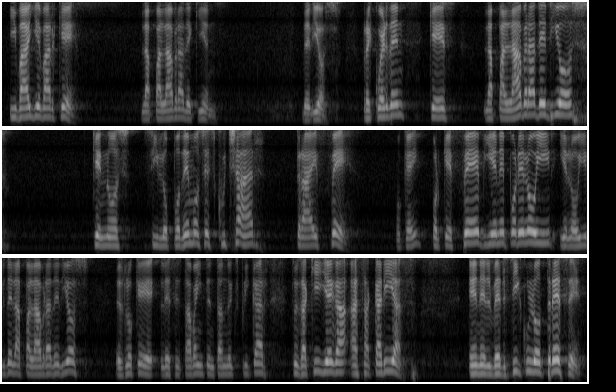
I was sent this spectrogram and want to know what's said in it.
¿Y va a llevar qué? La palabra de quién? De Dios. Recuerden que es la palabra de Dios que nos, si lo podemos escuchar, trae fe. ¿Ok? Porque fe viene por el oír y el oír de la palabra de Dios. Es lo que les estaba intentando explicar. Entonces aquí llega a Zacarías en el versículo 13.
